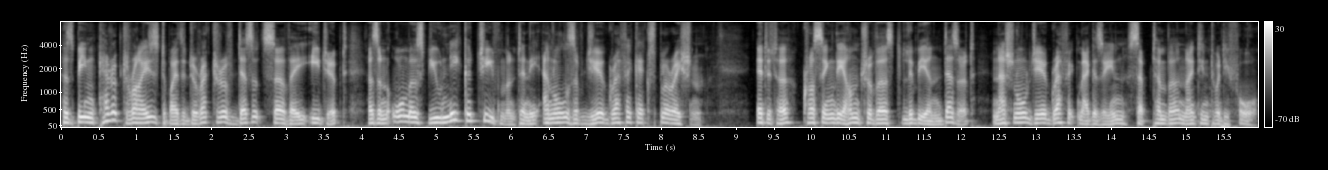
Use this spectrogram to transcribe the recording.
has been characterized by the Director of Desert Survey Egypt as an almost unique achievement in the annals of geographic exploration. Editor, Crossing the Untraversed Libyan Desert, National Geographic Magazine, September 1924.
